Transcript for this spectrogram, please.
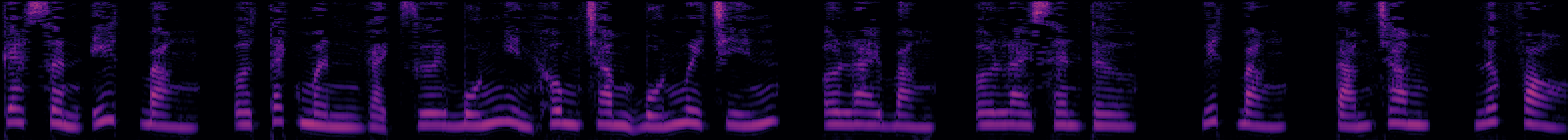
Capson ít bằng, attachment gạch dưới 4049, align bằng, align center, ít bằng, 800, lớp vỏ.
